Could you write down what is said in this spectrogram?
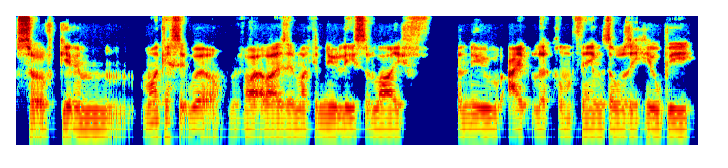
sort of give him well, I guess it will revitalize him like a new lease of life, a new outlook on things. Obviously he'll be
